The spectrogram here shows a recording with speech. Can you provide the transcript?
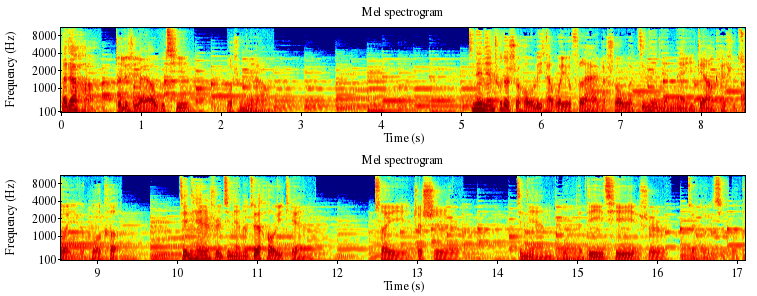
大家好，这里是遥遥无期，我是木瑶。今年年初的时候，我立下过一个 flag，说我今年年内一定要开始做一个播客。今天是今年的最后一天，所以这是今年我们的第一期，也是最后一期播客。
